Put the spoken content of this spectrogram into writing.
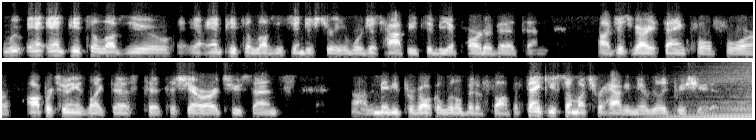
we, and Pizza loves you, and Pizza loves this industry. We're just happy to be a part of it, and uh, just very thankful for opportunities like this to to share our two cents um, and maybe provoke a little bit of thought. But thank you so much for having me. I really appreciate it.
